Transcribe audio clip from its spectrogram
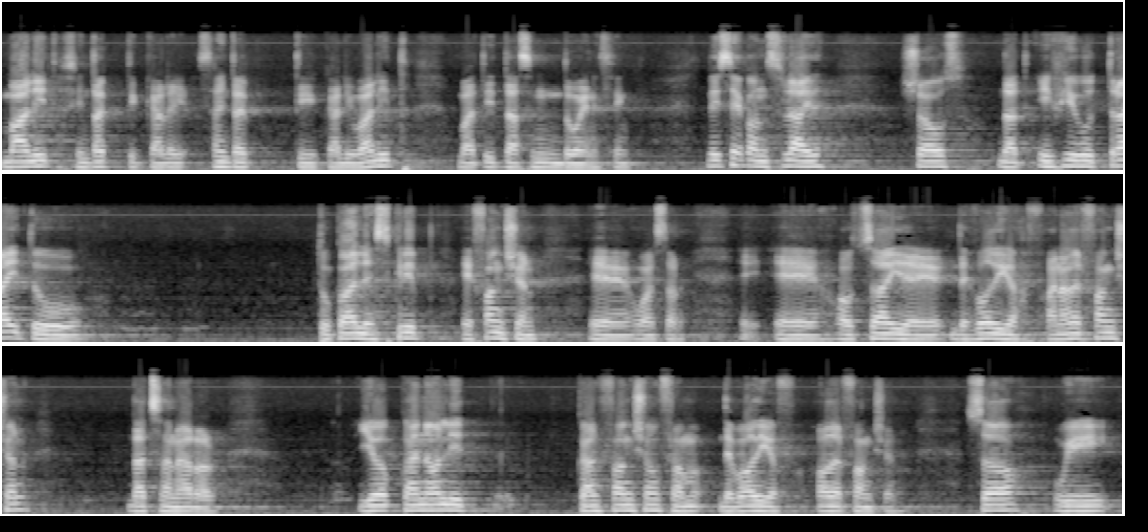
valid, syntactically, syntactically valid, but it doesn't do anything. The second slide shows that if you try to to call a script a function, uh, well, sorry, Eh, eh, outside the, the body of another function, that's an error. You can only call function from the body of other function. So we,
